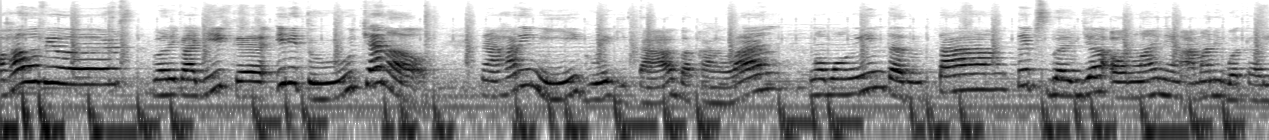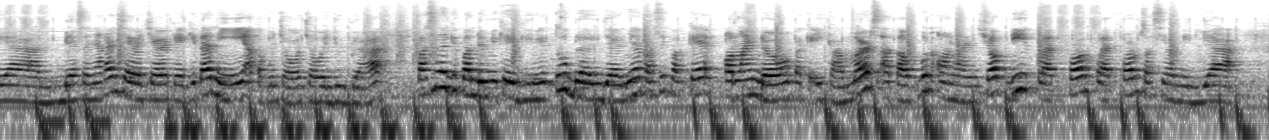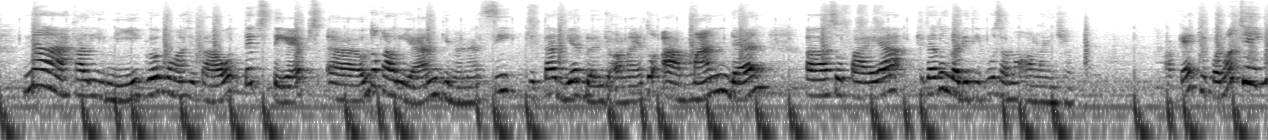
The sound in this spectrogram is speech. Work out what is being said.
halo viewers, balik lagi ke ini tuh channel. Nah hari ini gue Gita bakalan ngomongin tentang tips belanja online yang aman nih buat kalian. Biasanya kan cewek-cewek kayak kita nih ataupun cowok-cowok juga pasti lagi pandemi kayak gini tuh belanjanya pasti pakai online dong, pakai e-commerce ataupun online shop di platform-platform sosial media. Nah, kali ini gue mau ngasih tahu tips-tips uh, untuk kalian gimana sih kita biar belanja online itu aman dan uh, supaya kita tuh nggak ditipu sama online shop. Oke, okay, keep on watching.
